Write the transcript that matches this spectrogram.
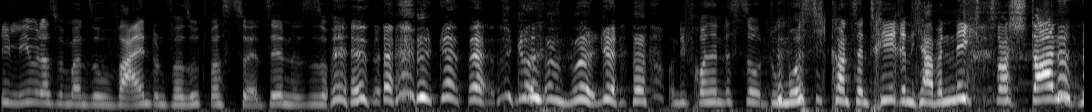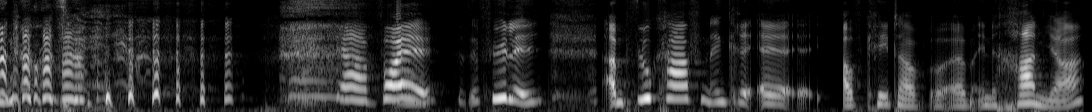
Ich liebe das, wenn man so weint und versucht, was zu erzählen. So und die Freundin ist so, du musst dich konzentrieren, ich habe nichts verstanden. Ja, voll. Fühle ich. Am Flughafen in äh, auf Kreta, äh, in Chania,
